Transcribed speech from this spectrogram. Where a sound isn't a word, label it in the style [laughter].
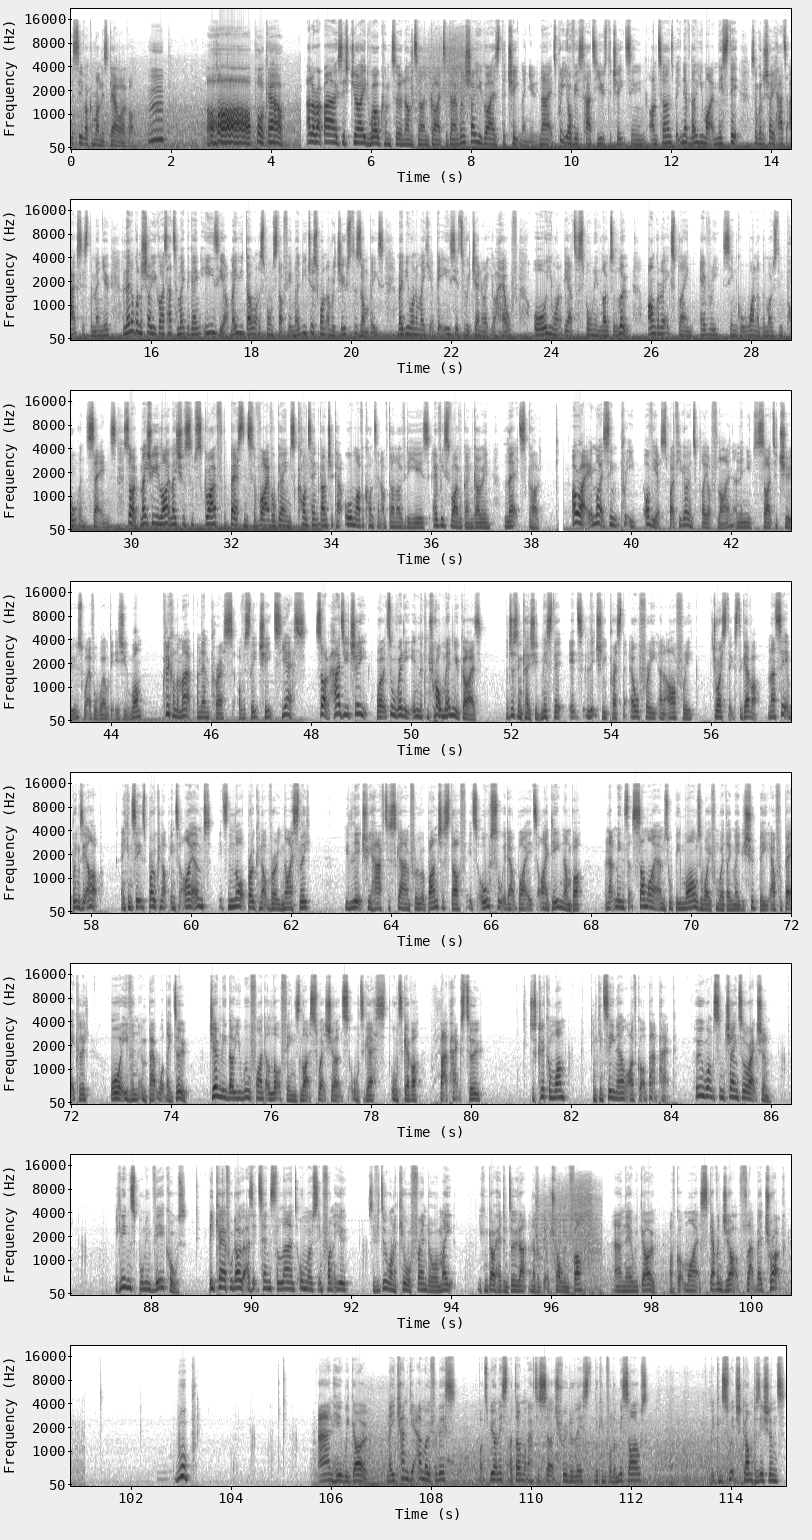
Let's see if I can run this cow over. Whoop! Oh, poor cow. Hello rat it's Jade. Welcome to an Unturned guide today. I'm going to show you guys the cheat menu. Now it's pretty obvious how to use the cheats in Unturned, but you never know, you might have missed it. So I'm going to show you how to access the menu and then I'm going to show you guys how to make the game easier. Maybe you don't want to spawn stuff in, maybe you just want to reduce the zombies, maybe you want to make it a bit easier to regenerate your health, or you want to be able to spawn in loads of loot. I'm going to explain every single one of the most important settings. So make sure you like, make sure you subscribe for the best in survival games content. Go and check out all my other content I've done over the years. Every survival game going. Let's go. Alright, it might seem pretty obvious, but if you go into play offline and then you decide to choose whatever world it is you want, click on the map and then press, obviously, cheats yes. So, how do you cheat? Well, it's already in the [laughs] control menu, guys. But just in case you'd missed it, it's literally press the L3 and R3 joysticks together. And that's it, it brings it up. And you can see it's broken up into items. It's not broken up very nicely. You literally have to scan through a bunch of stuff. It's all sorted out by its ID number. And that means that some items will be miles away from where they maybe should be alphabetically or even about what they do. Generally though, you will find a lot of things like sweatshirts altogether, backpacks too. Just click on one and you can see now I've got a backpack. Who wants some chainsaw action? You can even spawn in vehicles. Be careful though as it tends to land almost in front of you. So if you do want to kill a friend or a mate, you can go ahead and do that and have a bit of trolling fun. And there we go. I've got my scavenger flatbed truck. Whoop! And here we go. Now you can get ammo for this, but to be honest, I don't want to have to search through the list looking for the missiles. But you can switch gun positions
